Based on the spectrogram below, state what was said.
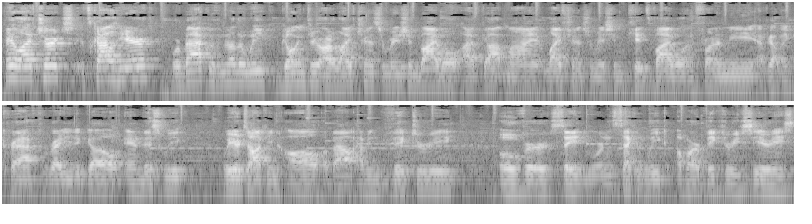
Hey Alive Church, it's Kyle here. We're back with another week going through our Life Transformation Bible. I've got my Life Transformation Kids Bible in front of me. I've got my craft ready to go. And this week we are talking all about having victory over Satan. We're in the second week of our victory series,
